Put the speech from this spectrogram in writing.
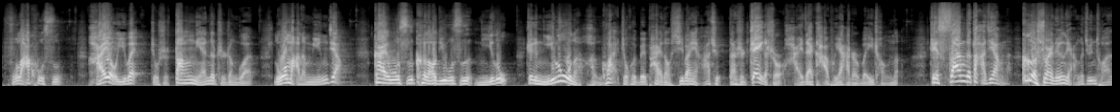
弗拉库斯，还有一位就是当年的执政官罗马的名将盖乌斯·克劳迪乌斯·尼禄。这个尼禄呢，很快就会被派到西班牙去，但是这个时候还在卡普亚这围城呢。这三个大将呢，各率领两个军团，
